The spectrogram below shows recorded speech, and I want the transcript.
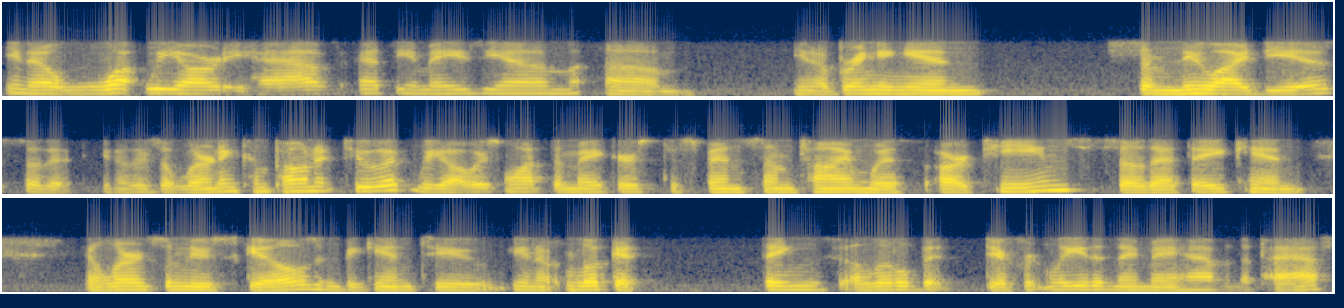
you know, what we already have at the Amazeum. Um, you know, bringing in some new ideas so that you know there's a learning component to it. We always want the makers to spend some time with our teams so that they can you know, learn some new skills and begin to you know look at things a little bit differently than they may have in the past.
